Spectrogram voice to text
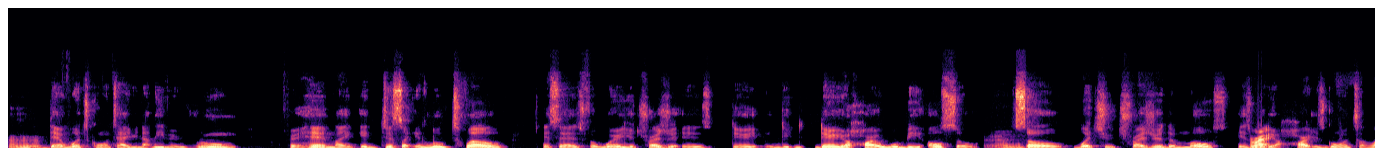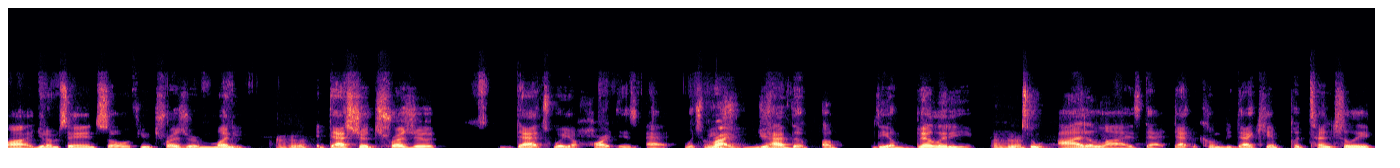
Mhm. then what's going to happen? You're not leaving room for him. Like it just like in Luke 12, it says, For where your treasure is, there, there your heart will be also. Mhm. So what you treasure the most is where your heart is going to lie. You know what I'm saying? So if you treasure money, mm-hmm. if that's your treasure, that's where your heart is at, which means right. you have the uh, the ability mm-hmm. to idolize that. That can be that can potentially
